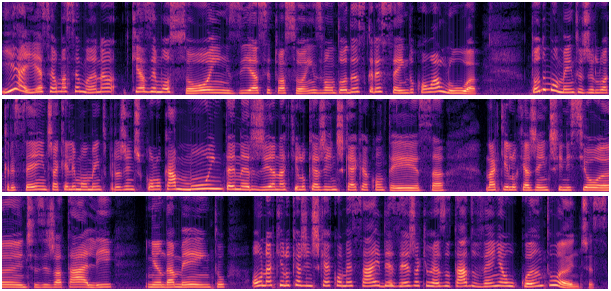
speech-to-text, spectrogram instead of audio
E aí, essa é uma semana que as emoções e as situações vão todas crescendo com a lua. Todo momento de lua crescente é aquele momento para a gente colocar muita energia naquilo que a gente quer que aconteça, naquilo que a gente iniciou antes e já está ali em andamento ou naquilo que a gente quer começar e deseja que o resultado venha o quanto antes.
